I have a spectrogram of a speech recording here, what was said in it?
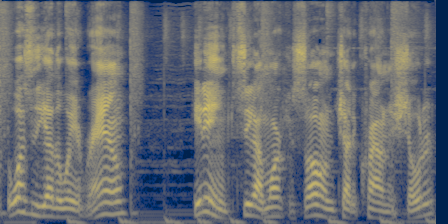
It wasn't the other way around. He didn't see out Marc Gasol and try to cry on his shoulder.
